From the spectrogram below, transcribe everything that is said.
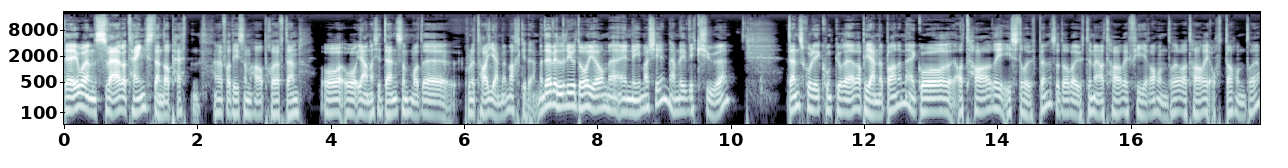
Det er jo en svær tanks, den der PET-en, eh, for de som har prøvd den. Og, og, gjerne ikke den som på en måte kunne ta hjemmemarkedet. Men det ville de jo da gjøre med en ny maskin, nemlig VIC-20. Den skulle de konkurrere på hjemmebane med. Går Atari i strupen, så da var jeg ute med Atari 400 og Atari 800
